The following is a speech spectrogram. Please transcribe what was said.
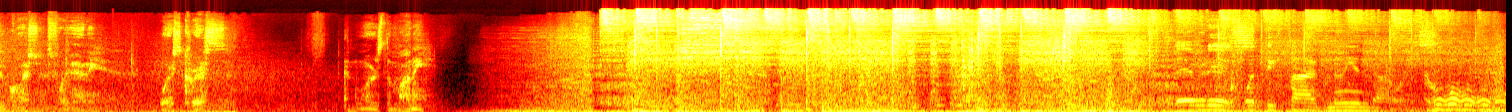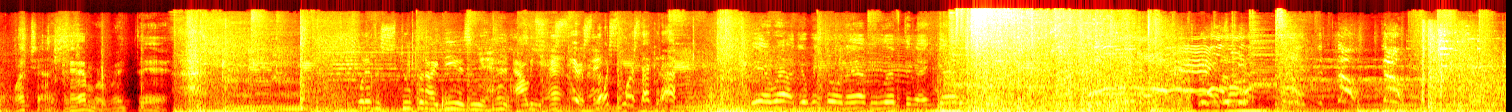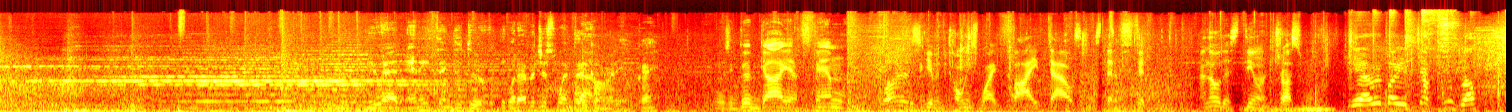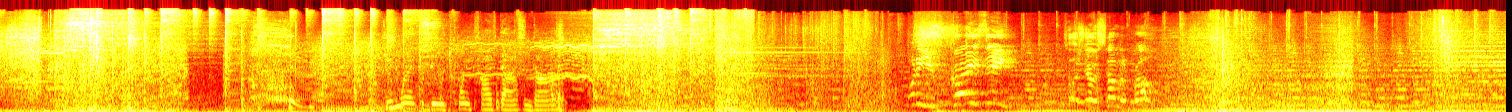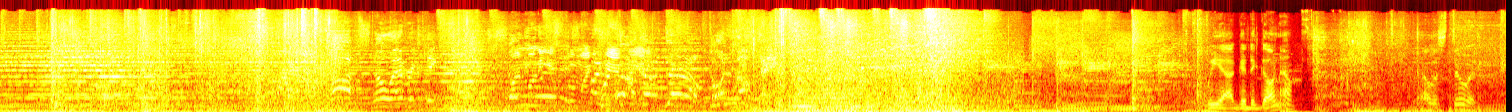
questions for you, Eddie. Where's Chris? And where's the money? There it is, $25 million. Whoa, whoa, whoa, whoa, whoa. Watch out. Camera right there. Whatever stupid ideas in your head, out of your head. Seriously, what's the worst that could happen? Be around. You'll be doing the heavy lifting. I guarantee. You anything to do with whatever just went Break down. already, okay? He was a good guy, he had a family. was giving Tony's wife 5,000 instead of 50. I know they're stealing, trust me. Yeah, everybody's just you, bro. You know what I could do with $25,000? What are you, crazy? I Told you I was coming, bro. We are good to go now. Let's do it.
